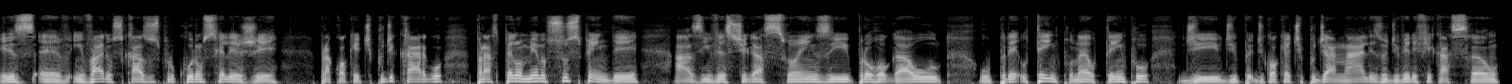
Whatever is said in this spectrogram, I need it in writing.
eles, é, em vários casos, procuram se eleger para qualquer tipo de cargo, para pelo menos suspender as investigações e prorrogar o, o, pre, o tempo, né? o tempo de, de, de, qualquer tipo de análise ou de verificação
